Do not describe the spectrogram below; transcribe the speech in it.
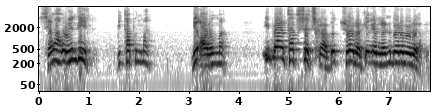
Semah oyun değil. Bir tapınma. Bir arınma. İbrahim Tatlıses çıkardı. Söylerken ellerini böyle böyle yapıyor.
